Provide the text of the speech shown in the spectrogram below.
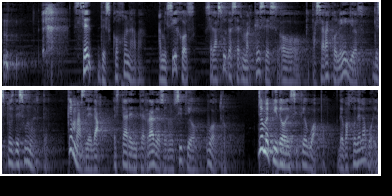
se descojonaba. A mis hijos se las suda ser marqueses o qué pasará con ellos después de su muerte. ¿Qué más le da estar enterrados en un sitio u otro? Yo me pido el sitio guapo, debajo de la abuela,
